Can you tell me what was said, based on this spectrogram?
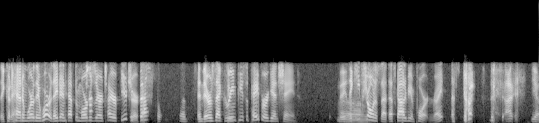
they could have had him where they were. They didn't have to mortgage their entire future. Exactly. And there's that green piece of paper again, Shane. They, they keep showing us that. That's got to be important, right? That's good. I, yeah.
